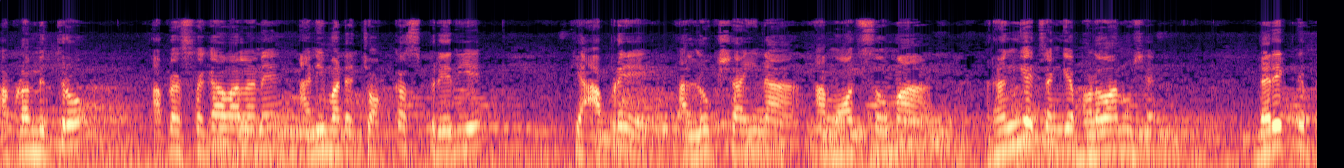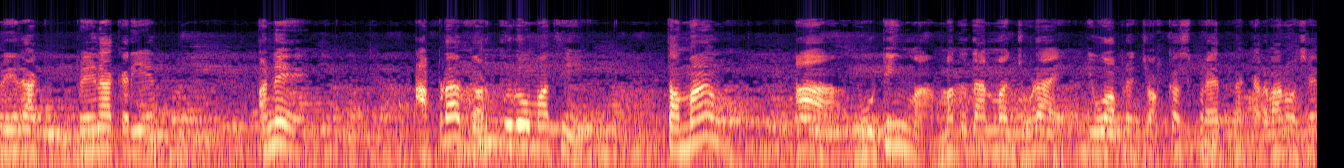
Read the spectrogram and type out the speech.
આપણા મિત્રો, આપણા સગાવાલાને આની માટે ચોક્કસ પ્રેરીએ કે આપણે આ લોકશાહીના, આ મહોત્સવમાં રંગે ચંગે ભળવાનું છે. દરેકને પ્રેરા, પ્રેરણા કરીએ. અને આપણા વર્તુળોમાંથી તમામ આ વોટિંગમાં, મતદાનમાં જોડાય એવો આપણે ચોક્કસ પ્રયત્ન કરવાનો છે.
